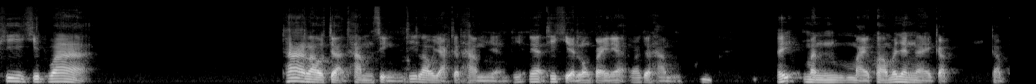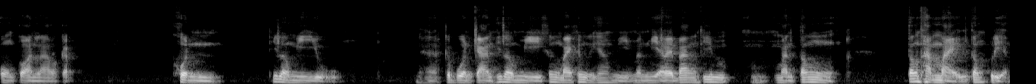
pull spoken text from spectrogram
พี่คิดว่า ถ้าเราจะทำสิ่งที่เราอยากจะทำอย่างที่เนี่ยที่เขียนลงไปเนี่ยว่าจะทำเฮ้ยมันหมายความว่ายังไงกับกับองค์กรเรากับคนที่เรามีอยู่ นะฮะกระบวนการที่เรามีเครื่องไม้เครื่องมือที่เรามี มันมีอะไรบ้างที่มันต้องต้องทำใหม่หรือต้องเปลี่ยน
